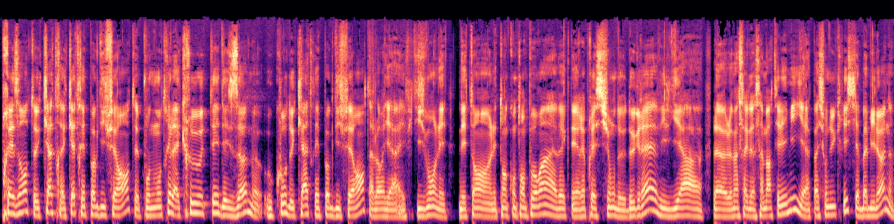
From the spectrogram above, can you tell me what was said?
présente quatre quatre époques différentes pour nous montrer la cruauté des hommes au cours de quatre époques différentes. Alors il y a effectivement les, les temps les temps contemporains avec les répressions de, de grève. Il y a le, le massacre de Saint-Barthélemy. Il y a la Passion du Christ. Il y a Babylone.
